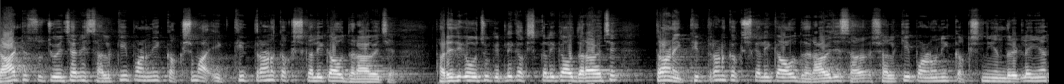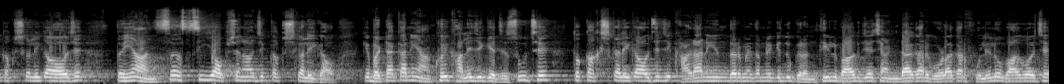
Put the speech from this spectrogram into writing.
ગાંઠ સૂચવે છે અને સલકીપણની કક્ષમાં એકથી ત્રણ કક્ષકલિકાઓ ધરાવે છે. ફરીથી કહું છું, કેટલી કક્ષકલિકાઓ ધરાવે છે? ત્રણ એકથી ત્રણ કક્ષકલિકાઓ ધરાવે છે. શલકીપણોની કક્ષની અંદર એટલે અહીંયા કક્ષકલિકાઓ છે. તો અહીંયા આન્સર સી ઓપ્શન આવે છે કક્ષકલિકાઓ. કે બટાકાની આંખોય ખાલી જગ્યા છે. શું છે? તો કક્ષકલિકાઓ છે જે ખાડાની અંદર મેં તમને કીધું ગ્રંથિલ ભાગ જે છે, અંડાકાર, ગોળાકાર, ફૂલેલો ભાગ હોય છે.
